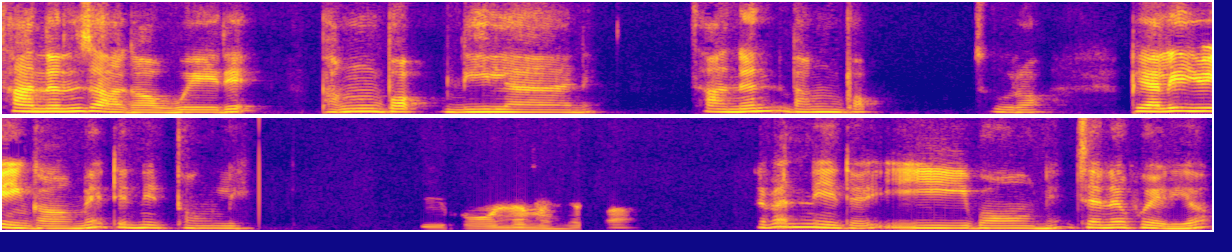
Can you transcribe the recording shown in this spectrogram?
စာနန်းစာကဝယ်တဲ့ဘန်ဘော့နီလန်တဲ့စာနန်းဘန်ဘော့ဆိုတော့ဖျားလေးရွေးရင်ကောင်းမယ်တစ်နှစ်သုံးလေးဒီဖုန်းနံပါတ်၄ပါနံပါတ်၄တဲ့ e ဘုန်းနဲ့ကျန်တဲ့ဖွဲ့တွေရော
